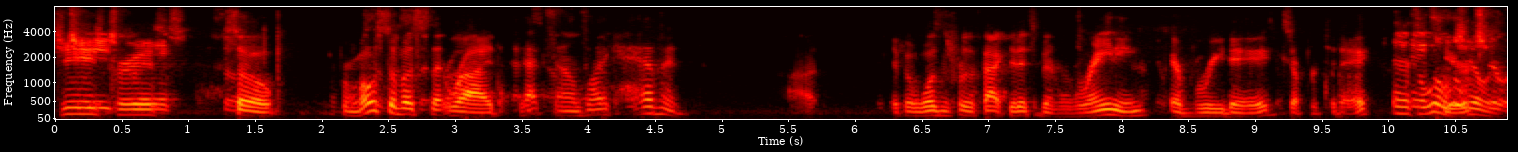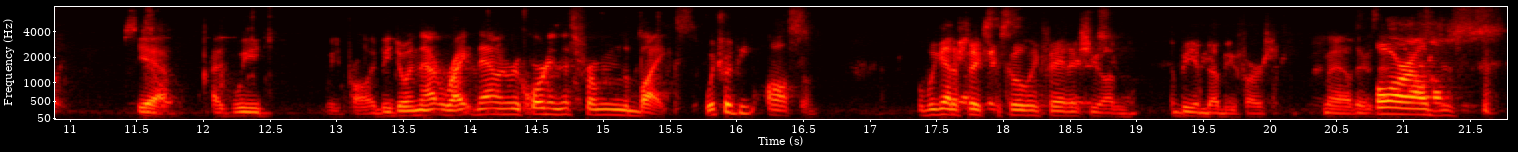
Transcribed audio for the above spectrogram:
Jeez, Chris. So, for most of us that ride, that sounds like heaven. Uh, if it wasn't for the fact that it's been raining every day except for today, And it's a little Here. chilly. yeah, uh, we'd we'd probably be doing that right now and recording this from the bikes, which would be awesome. We got to fix the cooling fan issue on the BMW first, Well, there's or I'll just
